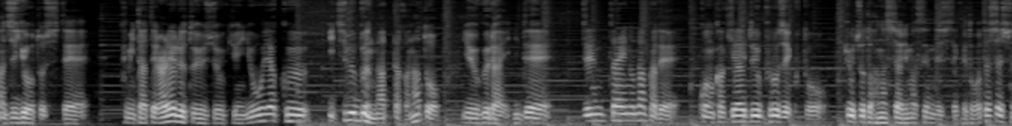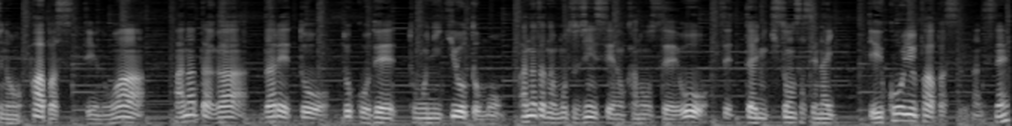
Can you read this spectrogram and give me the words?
まあ、事業として組み立てられるという状況にようやく一部分になったかなというぐらいで、全体の中でこの掛け合いというプロジェクト今日ちょっと話ありませんでしたけど私たちのパーパスっていうのはあなたが誰とどこで共に生きようともあなたの持つ人生の可能性を絶対に既存させないっていうこういうパーパスなんですね。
